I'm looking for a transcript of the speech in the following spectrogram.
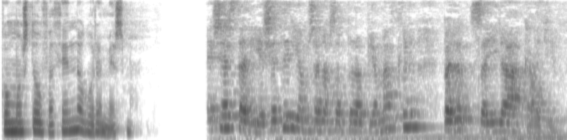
como estou facendo agora mesmo. E xa estaría, xa teríamos a nosa propia máscara para sair á calle.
